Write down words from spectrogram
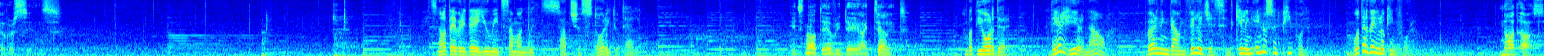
ever since. It's not every day you meet someone with such a story to tell. It's not every day I tell it. But the Order, they're here now. Burning down villages and killing innocent people. What are they looking for? Not us.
